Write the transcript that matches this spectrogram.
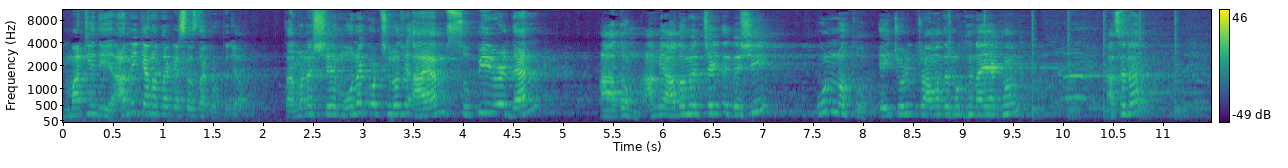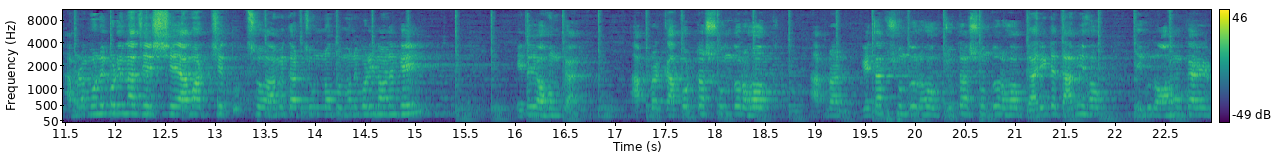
মাটি দিয়ে। আমি কেন তাকে সেজদা করতে যাব? তার মানে সে মনে করছিল যে আই অ্যাম সুপিরিয়র দেন আদম। আমি আদমের চাইতে বেশি উন্নত। এই চরিত্র আমাদের মধ্যে নাই এখন। আছে না? আমরা মনে করি না যে সে আমার চেয়ে তুচ্ছ, আমি তার চেয়ে উন্নত মনে করি না অনেকেই। এটাই অহংকার। আপনার কাপড়টা সুন্দর হোক, আপনার গেট সুন্দর হোক, জুতা সুন্দর হোক, গাড়িটা দামি হোক, এগুলো অহংকারের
